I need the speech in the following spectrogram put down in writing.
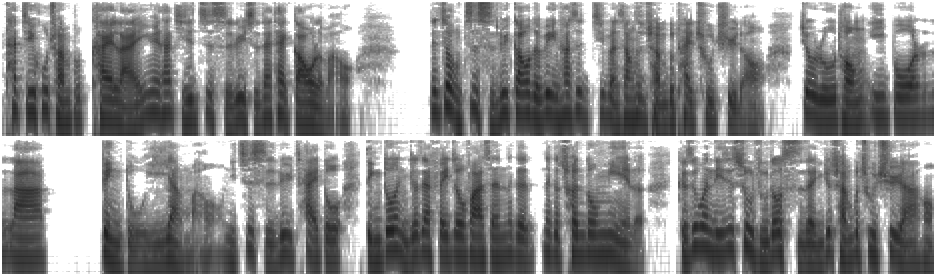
它几乎传不开来，因为它其实致死率实在太高了嘛。哦。那这种致死率高的病，它是基本上是传不太出去的哦，就如同伊波拉病毒一样嘛哦，你致死率太多，顶多你就在非洲发生，那个那个村都灭了。可是问题是宿主都死了，你就传不出去啊哦，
